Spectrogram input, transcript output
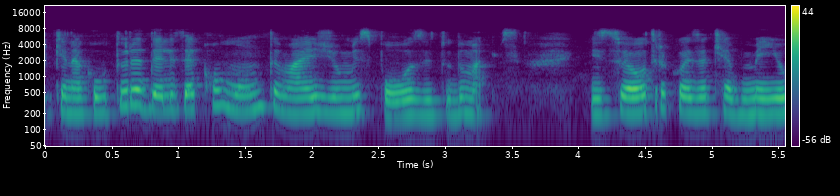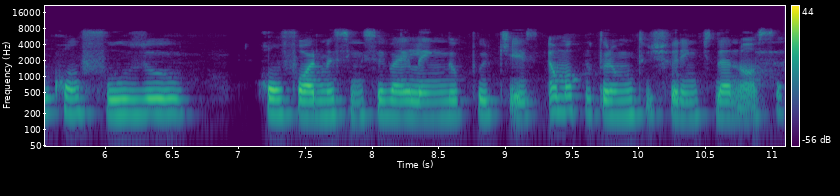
porque na cultura deles é comum ter mais de uma esposa e tudo mais. Isso é outra coisa que é meio confuso conforme assim você vai lendo, porque é uma cultura muito diferente da nossa.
